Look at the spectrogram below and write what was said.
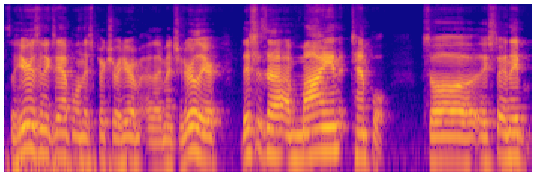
So here is an example in this picture right here that I mentioned earlier. This is a, a Mayan temple. So they and they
